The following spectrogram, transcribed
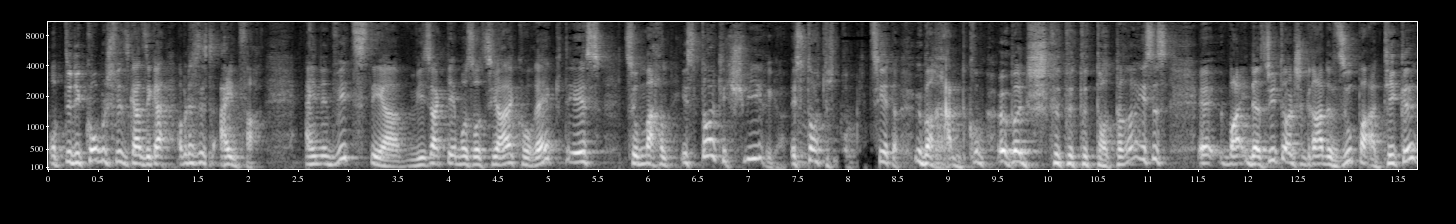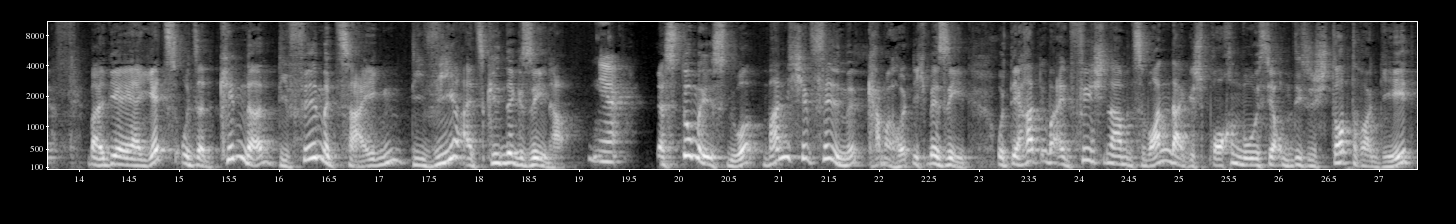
Ob du die komisch findest, ganz egal, aber das ist einfach einen Witz, der, wie sagt ihr immer, sozial korrekt ist, zu machen, ist deutlich schwieriger, ist deutlich komplizierter. Über Randgruppen, über Stotterer ist es, äh, war in der Süddeutschen gerade ein super Artikel, weil wir ja jetzt unseren Kindern die Filme zeigen, die wir als Kinder gesehen haben. Ja. Das Dumme ist nur, manche Filme kann man heute nicht mehr sehen. Und der hat über einen Fisch namens Wanda gesprochen, wo es ja um diesen Stotterer geht.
